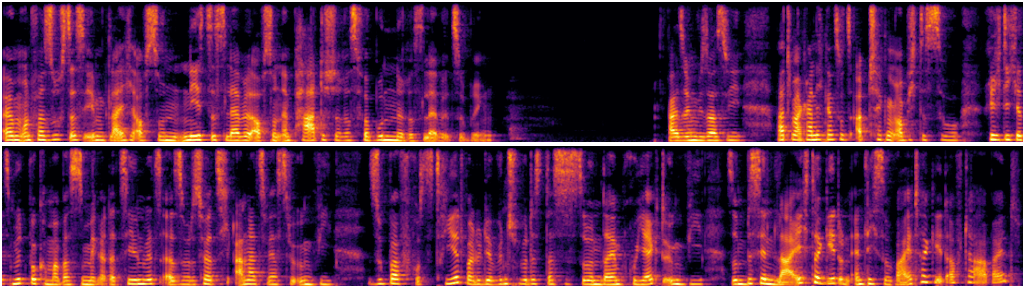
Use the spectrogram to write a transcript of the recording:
ähm, und versuchst das eben gleich auf so ein nächstes Level, auf so ein empathischeres, verbundeneres Level zu bringen. Also irgendwie sowas wie, warte mal, kann ich ganz kurz abchecken, ob ich das so richtig jetzt mitbekomme, was du mir gerade erzählen willst. Also das hört sich an, als wärst du irgendwie super frustriert, weil du dir wünschen würdest, dass es so in deinem Projekt irgendwie so ein bisschen leichter geht und endlich so weitergeht auf der Arbeit.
